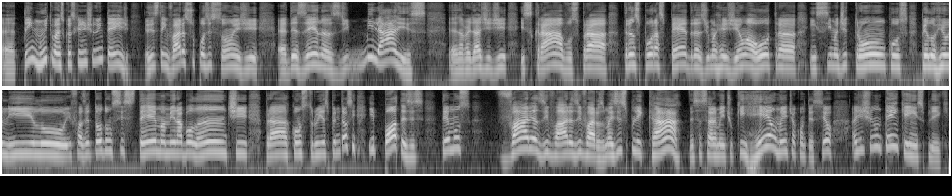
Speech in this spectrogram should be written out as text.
É, tem muito mais coisas que a gente não entende. Existem várias suposições de é, dezenas, de milhares, é, na verdade, de escravos para transpor as pedras de uma região a outra em cima de troncos pelo rio Nilo e fazer todo um sistema mirabolante para construir as pirâmides. Então, assim, hipóteses temos várias e várias e várias, mas explicar necessariamente o que realmente aconteceu, a gente não tem quem explique.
